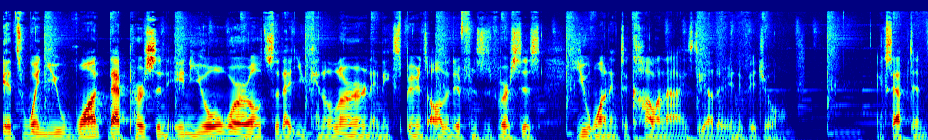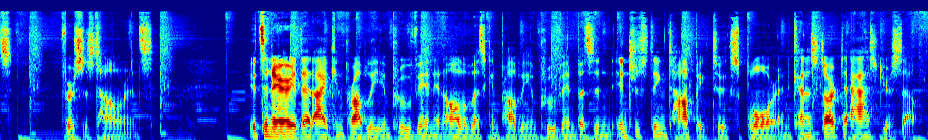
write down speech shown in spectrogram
it's when you want that person in your world so that you can learn and experience all the differences versus you wanting to colonize the other individual. Acceptance versus tolerance. It's an area that I can probably improve in and all of us can probably improve in, but it's an interesting topic to explore and kind of start to ask yourself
